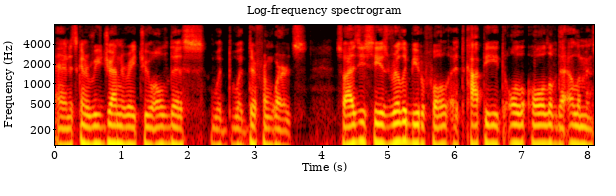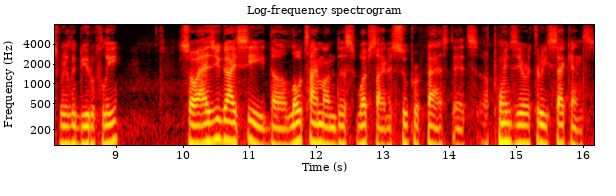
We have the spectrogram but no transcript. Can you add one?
and it's going to regenerate you all this with, with different words. So as you see, it's really beautiful. It copied all, all of the elements really beautifully. So as you guys see, the load time on this website is super fast. It's uh, 0.03 seconds,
